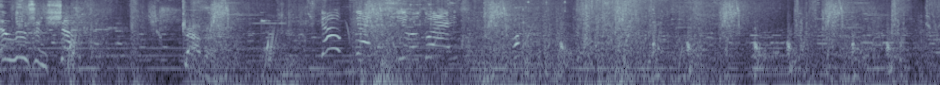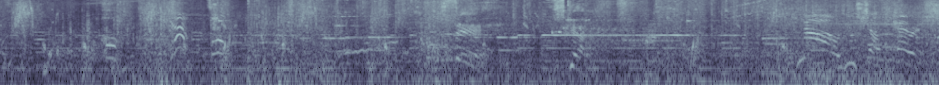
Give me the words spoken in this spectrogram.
Illusion shut. Gather! Scatter! Now you shall perish!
